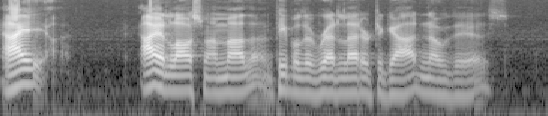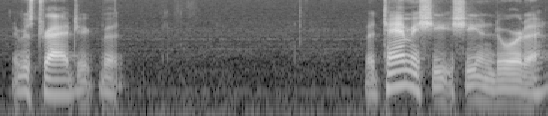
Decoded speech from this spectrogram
I, I had lost my mother, and people that read Letter to God know this. It was tragic, but but Tammy, she she endured a,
